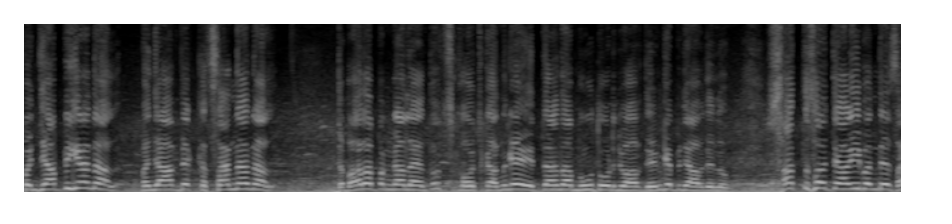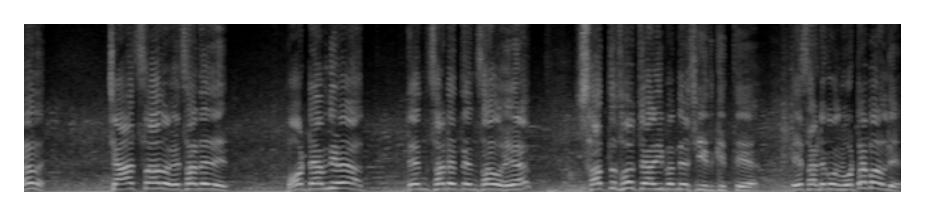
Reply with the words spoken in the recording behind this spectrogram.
ਪੰਜਾਬੀਆਂ ਨਾਲ, ਪੰਜਾਬ ਦੇ ਕਿਸਾਨਾਂ ਨਾਲ ਦੁਬਾਰਾ ਪੰਗਾ ਲੈਣ ਤੋਂ ਸਕੋਚ ਕਰਨਗੇ ਇਦਾਂ ਦਾ ਮੂੰਹ ਤੋੜ ਜਵਾਬ ਦੇਣਗੇ ਪੰਜਾਬ ਦੇ ਲੋਕ। 740 ਬੰਦੇ ਸਰ 4 ਸਾਲ ਹੋਏ ਸਾਡੇ ਦੇ। ਬਹੁਤ ਟਾਈਮ ਨਹੀਂ ਹੋਇਆ 3 ਸਾਢੇ ਤਿੰਨ ਸਾਲ ਹੋਏ ਆ। 740 ਬੰਦੇ ਸ਼ਹੀਦ ਕੀਤੇ ਆ। ਇਹ ਸਾਡੇ ਕੋਲ ਵੋਟਾਂ ਪਾਲਦੇ ਆ।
